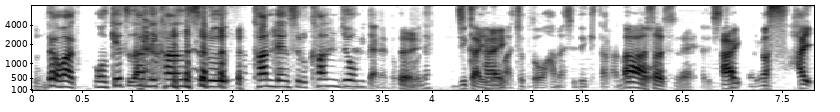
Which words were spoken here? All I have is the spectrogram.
うんだからまあ、この決断に関する、関連する感情みたいなところをね、次回はまあちょっとお話できたらあなあ、とそうですね思って。おります。はい。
